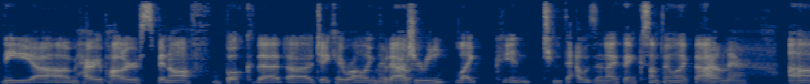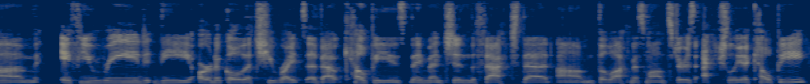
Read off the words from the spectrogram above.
the um, Harry Potter spin-off book that uh, J.K. Rowling put Menagerie. out, like in 2000, I think, something like that. Down there. Um, if you read the article that she writes about kelpies, they mention the fact that um, the Loch Ness monster is actually a kelpie,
